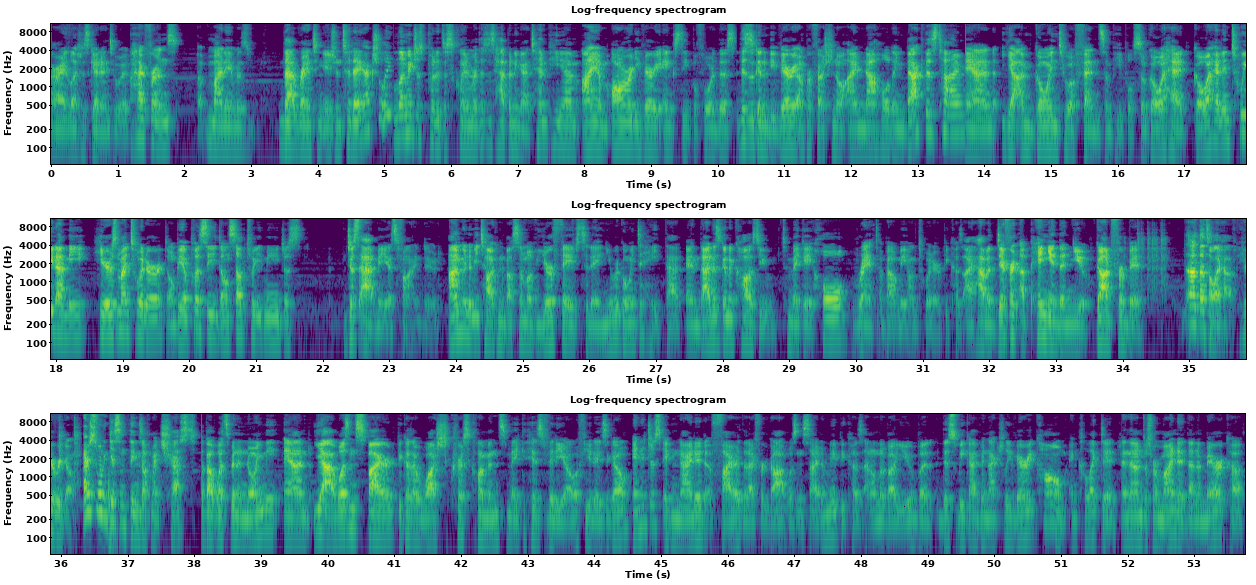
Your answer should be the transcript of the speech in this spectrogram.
Alright, let's just get into it. Hi friends, uh, my name is that ranting Asian today actually. Let me just put a disclaimer, this is happening at 10 p.m. I am already very angsty before this. This is gonna be very unprofessional. I'm not holding back this time and yeah, I'm going to offend some people. So go ahead, go ahead and tweet at me. Here's my Twitter. Don't be a pussy, don't subtweet me, just just add me, it's fine, dude. I'm going to be talking about some of your faves today and you are going to hate that and that is going to cause you to make a whole rant about me on Twitter because I have a different opinion than you. God forbid. Uh, that's all I have. Here we go. I just want to get some things off my chest about what's been annoying me. And yeah, I was inspired because I watched Chris Klemens make his video a few days ago. And it just ignited a fire that I forgot was inside of me because I don't know about you, but this week I've been actually very calm and collected. And then I'm just reminded that America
